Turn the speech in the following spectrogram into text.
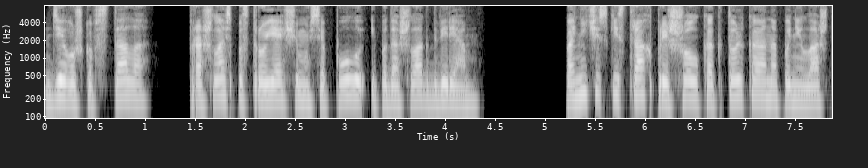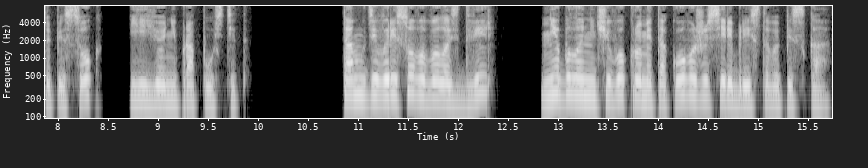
Девушка встала, прошлась по струящемуся полу и подошла к дверям. Панический страх пришел, как только она поняла, что песок ее не пропустит. Там, где вырисовывалась дверь, не было ничего, кроме такого же серебристого песка.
